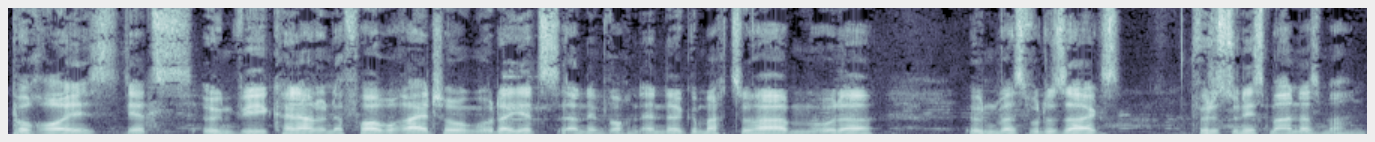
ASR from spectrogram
bereust jetzt? Irgendwie, keine Ahnung, in der Vorbereitung oder jetzt an dem Wochenende gemacht zu haben oder irgendwas, wo du sagst, würdest du nächstes Mal anders machen?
